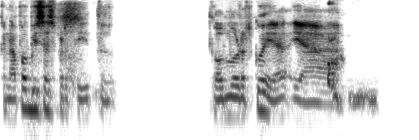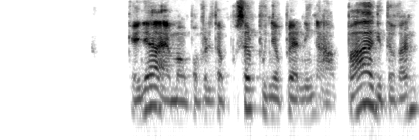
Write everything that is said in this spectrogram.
Kenapa bisa seperti itu? Kalau menurut gue ya ya kayaknya emang pemerintah pusat punya planning apa gitu kan.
